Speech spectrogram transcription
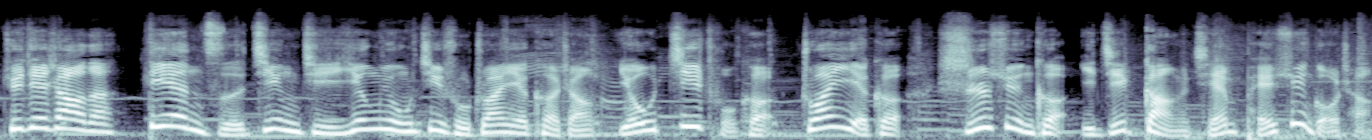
据介绍呢，电子竞技应用技术专业课程由基础课、专业课、实训课以及岗前培训构成，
